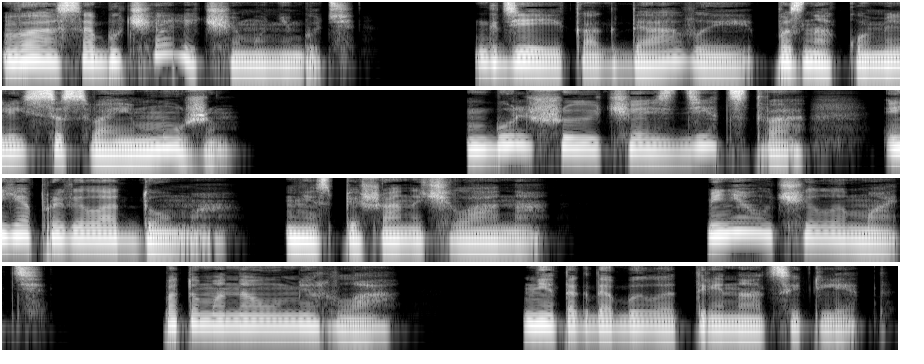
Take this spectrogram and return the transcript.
«Вас обучали чему-нибудь? Где и когда вы познакомились со своим мужем?» «Большую часть детства я провела дома», — не спеша начала она. Меня учила мать. Потом она умерла. Мне тогда было 13 лет.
